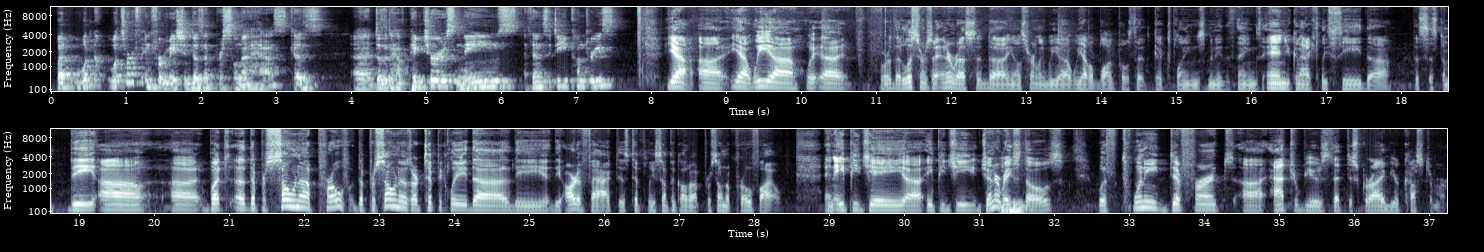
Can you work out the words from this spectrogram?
But what what sort of information does that persona has? Because uh, does it have pictures, names, ethnicity, countries? Yeah, uh, yeah. We, uh, we uh, for the listeners that are interested, uh, you know, certainly we uh, we have a blog post that explains many of the things, and you can actually see the the system. The uh, uh, but uh, the persona pro the personas are typically the the the artifact is typically something called a persona profile, and APJ uh, APG generates hmm those with 20 different uh, attributes that describe your customer.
